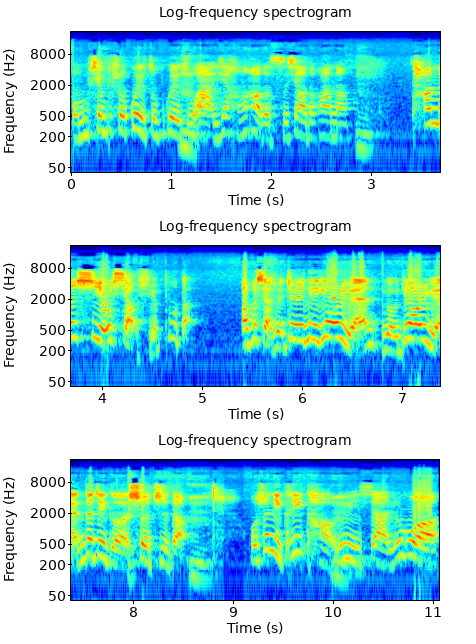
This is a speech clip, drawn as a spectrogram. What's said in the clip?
我们先不说贵族不贵族啊，一些很好的私校的话呢，他们是有小学部的，啊不，小学就是那个幼儿园有幼儿园的这个设置的。”我说：“你可以考虑一下，如果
